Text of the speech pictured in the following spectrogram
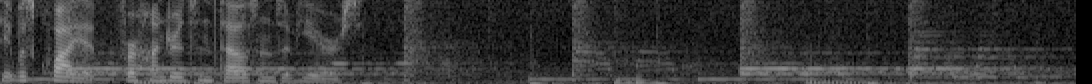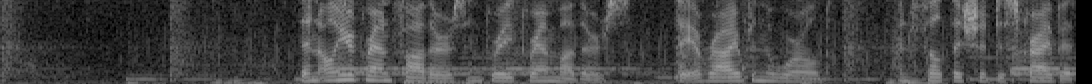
It was quiet for hundreds and thousands of years. Then all your grandfathers and great grandmothers, they arrived in the world and felt they should describe it.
